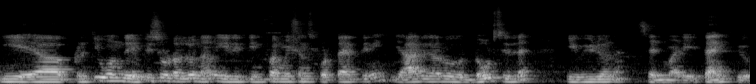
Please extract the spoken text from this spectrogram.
ಈ ಪ್ರತಿಯೊಂದು ಎಪಿಸೋಡಲ್ಲೂ ನಾನು ಈ ರೀತಿ ಇನ್ಫಾರ್ಮೇಷನ್ಸ್ ಕೊಡ್ತಾ ಇರ್ತೀನಿ. ಯಾರಿಗಾರು ಡೌಟ್ಸ್ ಇದ್ರೆ ಈ ವಿಡಿಯೋನ ಸೆಂಡ್ ಮಾಡಿ. ಥ್ಯಾಂಕ್ ಯು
